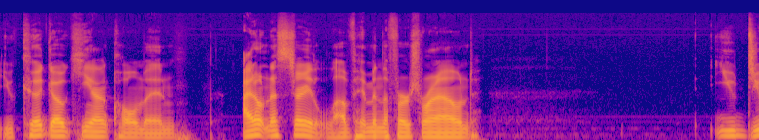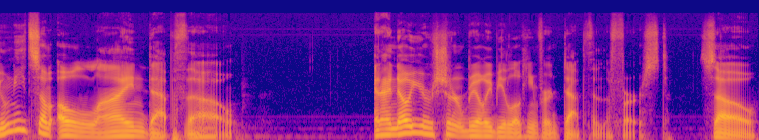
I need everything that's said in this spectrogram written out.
You could go Keon Coleman. I don't necessarily love him in the first round. You do need some O line depth, though. And I know you shouldn't really be looking for depth in the first. So,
